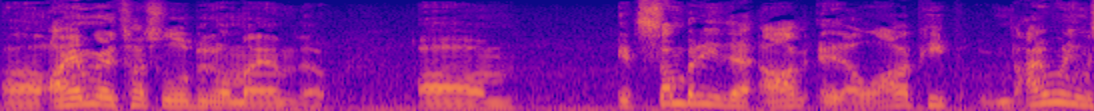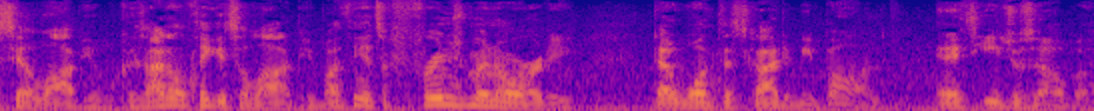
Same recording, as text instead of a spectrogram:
Uh, I am going to touch a little bit on my M though. Um, it's somebody that a lot of people. I wouldn't even say a lot of people because I don't think it's a lot of people. I think it's a fringe minority that want this guy to be Bond, and it's Idris Elba.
